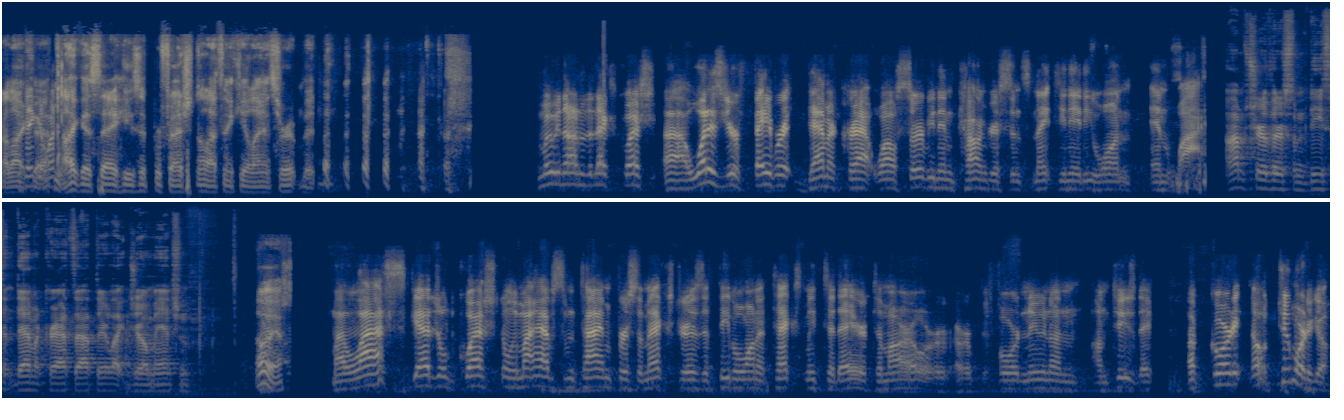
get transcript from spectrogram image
I like that. went- Like I say, he's a professional. I think he'll answer it, but Moving on to the next question. Uh, what is your favorite Democrat while serving in Congress since 1981 and why? I'm sure there's some decent Democrats out there like Joe Manchin. oh yeah. My last scheduled question, we might have some time for some extras if people want to text me today or tomorrow or, or before noon on, on Tuesday. According, no, two more to go.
